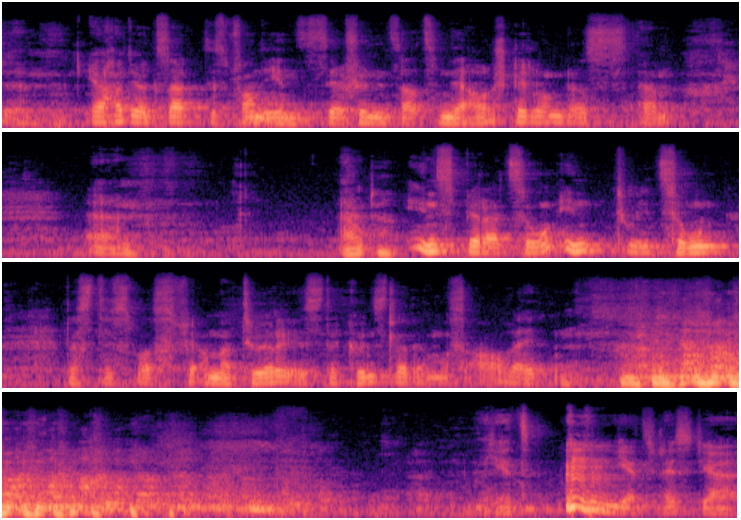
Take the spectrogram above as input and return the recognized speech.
äh, er hat ja gesagt, das fand ich einen sehr schönen Satz in der Ausstellung, dass ähm, äh, Inspiration, Intuition, dass das, was für Amateure ist, der Künstler, der muss arbeiten. Jetzt, jetzt lässt ja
